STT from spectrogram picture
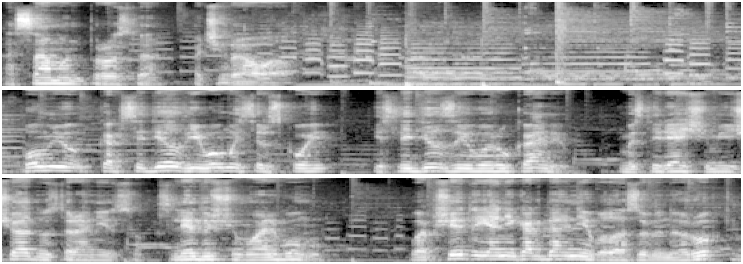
а сам он просто очаровал. Помню, как сидел в его мастерской и следил за его руками, мастерящими еще одну страницу к следующему альбому. Вообще-то я никогда не был особенно робким,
